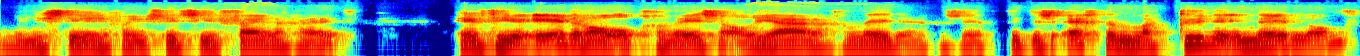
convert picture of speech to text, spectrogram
ministerie van Justitie en Veiligheid, heeft hier eerder al op gewezen, al jaren geleden, en gezegd: dit is echt een lacune in Nederland,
